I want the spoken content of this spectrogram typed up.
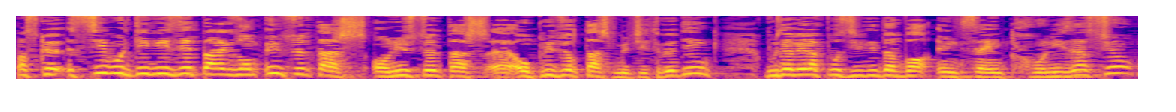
Parce que si vous divisez par exemple une seule tâche en une seule tâche, euh, en plusieurs tâches multithreading, vous avez la possibilité d'avoir une synchronisation,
